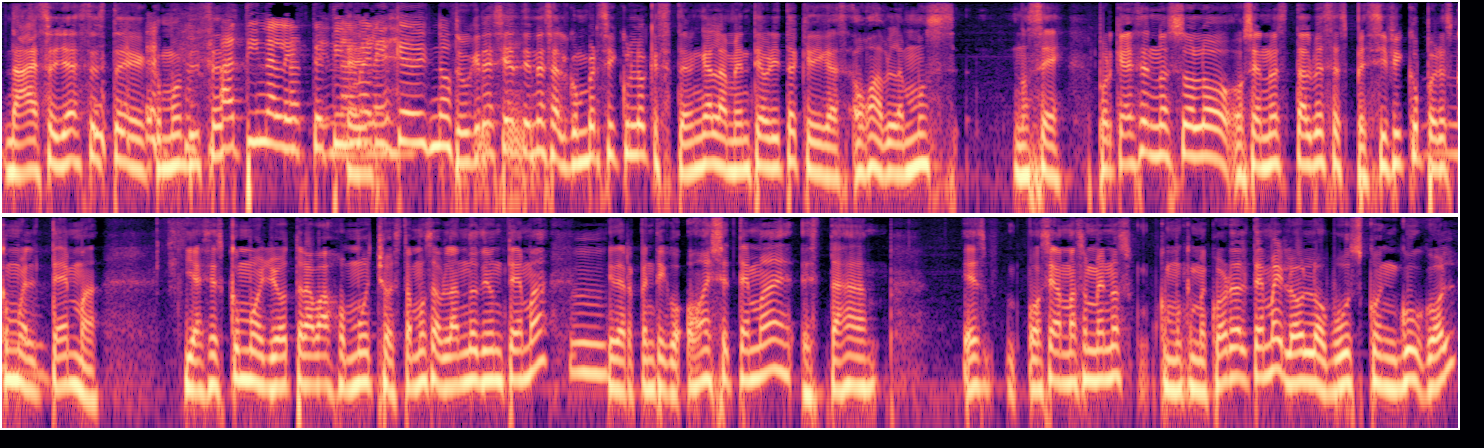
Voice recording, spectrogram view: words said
no, eso ya es este, ¿cómo dices? Atínale, Atínale. No. ¿Tú, Grecia, tienes algún versículo que se te venga a la mente ahorita que digas, oh, hablamos no sé, porque a veces no es solo, o sea, no es tal vez específico, pero es como el mm. tema. Y así es como yo trabajo mucho. Estamos hablando de un tema mm. y de repente digo, oh, ese tema está, es, o sea, más o menos como que me acuerdo del tema y luego lo busco en Google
